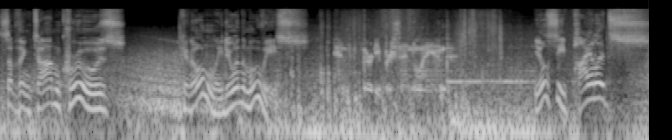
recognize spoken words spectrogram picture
Something Tom Cruise can only do in the movies. And 30% land. You'll see pilots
